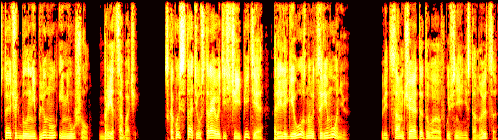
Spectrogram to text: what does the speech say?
что я чуть было не плюнул и не ушел. Бред собачий. С какой стати устраивать из чаепития религиозную церемонию? Ведь сам чай от этого вкуснее не становится.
